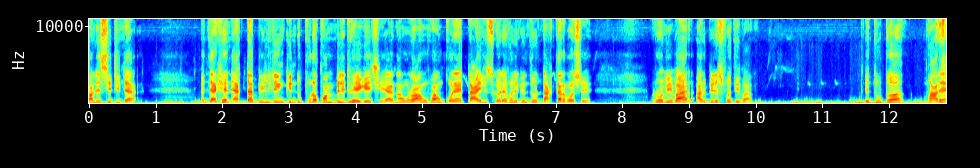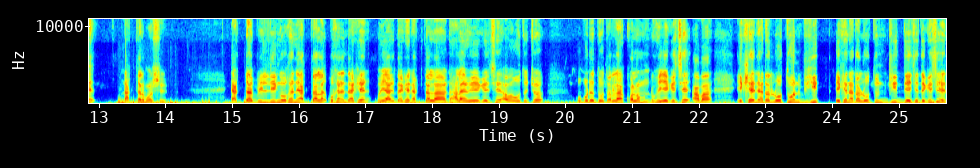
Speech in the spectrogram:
নলেজ সিটিটা দেখেন একটা বিল্ডিং কিন্তু পুরো কমপ্লিট হয়ে গেছে। একদম রং ফং করে টাইলস করে, ওখানে কিন্তু ডাক্তার বসে। রবিবার আর বৃহস্পতিবার। এই দুটো বারে ডাক্তার বসে। একটা বিল্ডিং ওখানে একতলা ওখানে দেখেন, ওই এক দেখেন একতলা ঢালাই হয়ে গেছে, আবার অথচ ওপরে দোতলা কলম হয়ে গেছে। আবার এখানে একটা নতুন ভিত এখানে একটা নতুন ভিত দিয়েছে, দেখেছেন?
